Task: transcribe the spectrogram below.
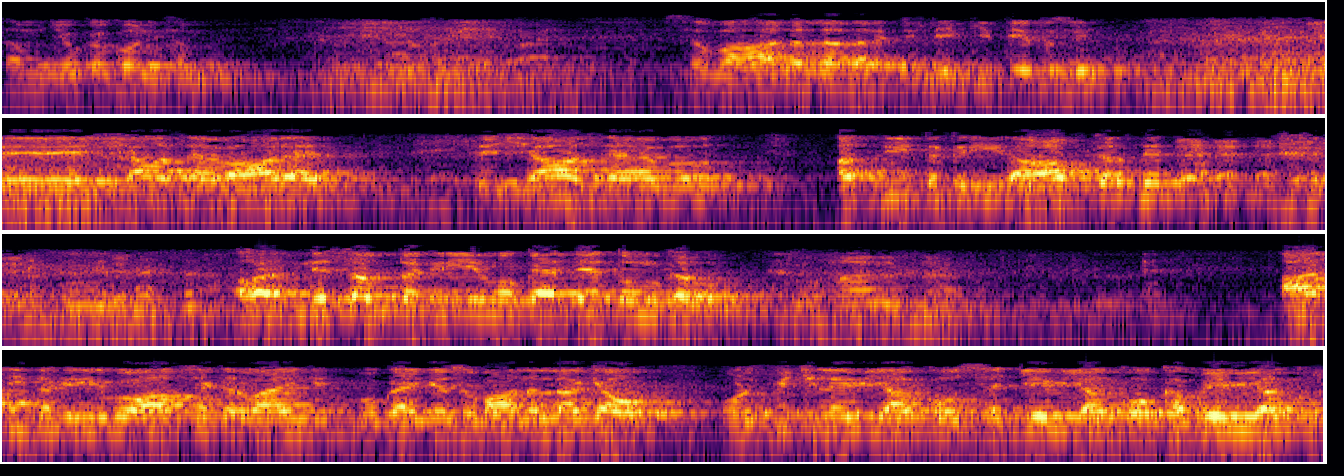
سمجھو کہ کون نہیں سمجھ سبحان اللہ تعالی ڈلی کی تھی شاہ صاحب آ رہے تے شاہ صاحب ادھی تقریر آپ کرتے اور نصب تقریر وہ کہتے ہیں تم کرو۔ آدھی تقریر وہ آپ سے کروائیں گے۔ وہ کہیں گے سبحان اللہ کیا ہو؟ اور پچھلے بھی آنکھو سجے بھی آنکھو کھبے بھی آنکھو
